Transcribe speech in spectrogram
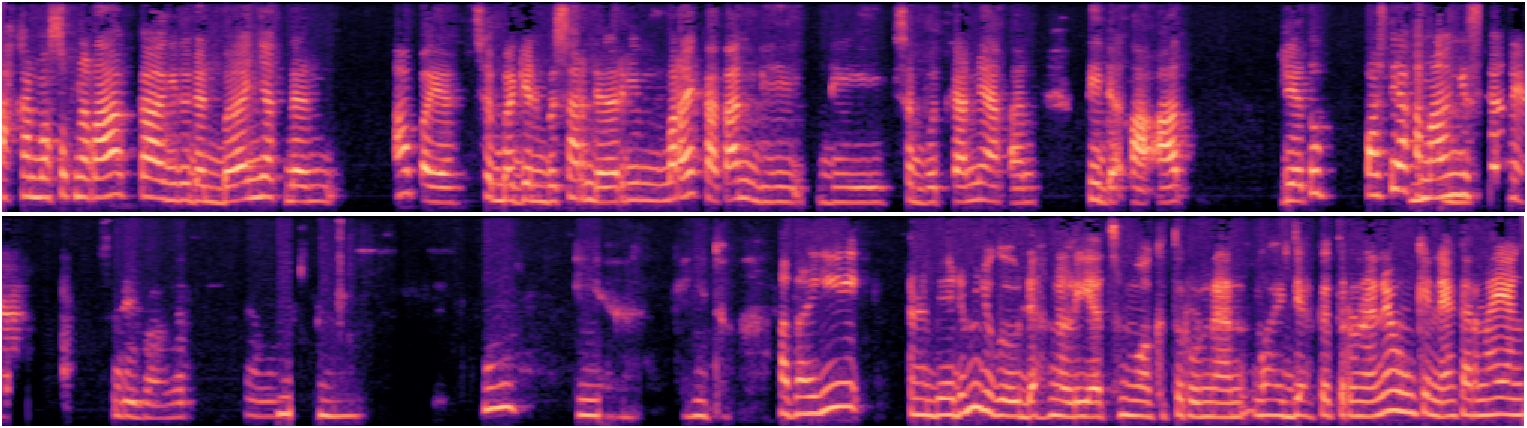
akan masuk neraka gitu dan banyak dan apa ya sebagian besar dari mereka kan di, disebutkannya akan tidak taat dia tuh pasti akan hmm. nangis kan ya sedih banget hmm. Hmm, iya kayak gitu apalagi Nabi Adam juga udah ngelihat semua keturunan wajah keturunannya mungkin ya karena yang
